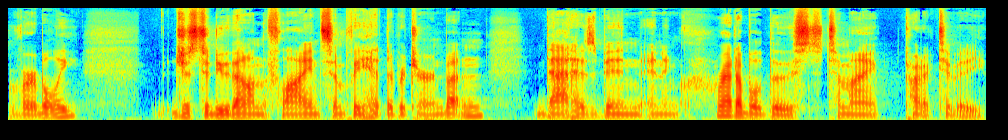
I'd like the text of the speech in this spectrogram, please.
verbally, just to do that on the fly and simply hit the return button, that has been an incredible boost to my productivity.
